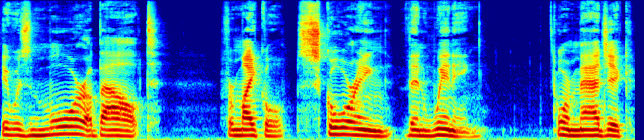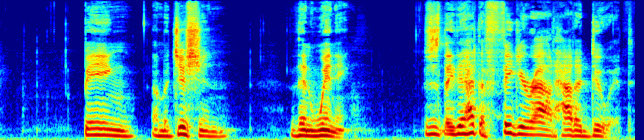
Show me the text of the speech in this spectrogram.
it was more about, for Michael, scoring than winning, or Magic being a magician than winning. Just, they had to figure out how to do it.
